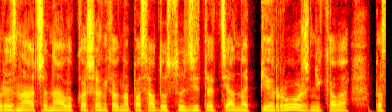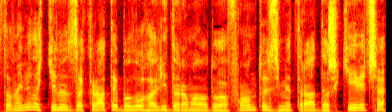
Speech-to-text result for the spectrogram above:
прызначаная лукашенко на пасаду суддзі татяна пірожнікова пастанавіла кінуць за краты былога лідара маладога фронту з метра дашкевіча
